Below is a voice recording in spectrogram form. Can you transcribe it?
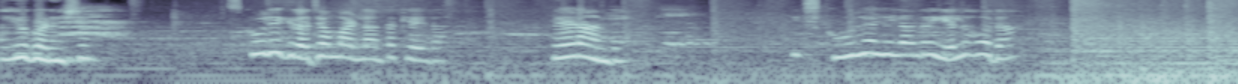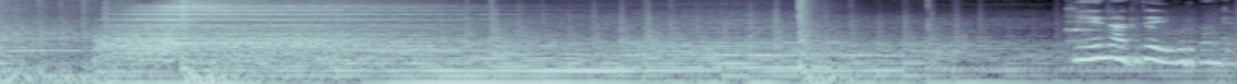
ಅಯ್ಯೋ ಗಣೇಶ, ಸ್ಕೂಲಿಗೆ ರಜಾ ಮಾಡ್ಲಾ ಅಂತ ಕೇಳ್ದ. ಬೇಡ ಅಂದೆ. ಈಗ ಸ್ಕೂಲಲ್ಲಿಲ್ಲ ಅಂದ್ರೆ ಎಲ್ಲಿ ಹೋದ? ಏನಾಗಿದೆ ಈ ಹುಡುಗಂಗೆ?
